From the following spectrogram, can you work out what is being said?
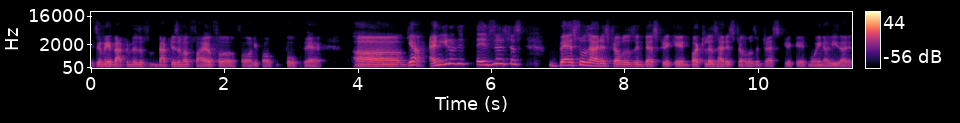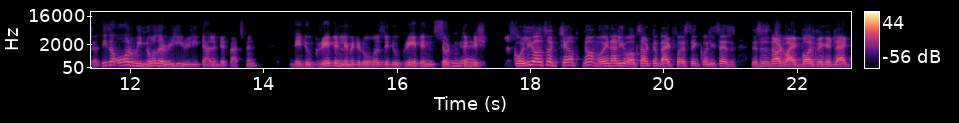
it's gonna be a baptism of baptism of fire for for Ollie Pope there. Uh, yeah, and you know there's just, just Bairstow's had his troubles in Test cricket, Buttler's had his troubles in Test cricket, Moeen Ali's had his. These are all we know they're really really talented batsmen. They do great in limited overs. They do great in certain yes. conditions. Kohli also chirped. No, Moeen Ali walks out to bat. First thing Kohli says, "This is not white ball cricket, lad."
